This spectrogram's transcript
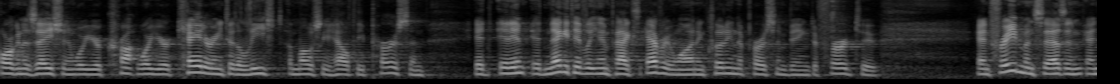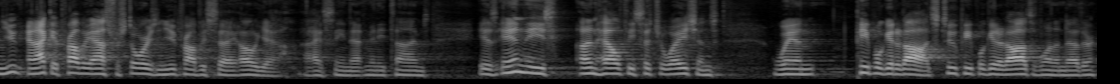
organization where you're, where you're catering to the least emotionally healthy person, it, it, it negatively impacts everyone, including the person being deferred to. And Friedman says, and, and, you, and I could probably ask for stories, and you'd probably say, oh, yeah, I've seen that many times, is in these unhealthy situations when people get at odds, two people get at odds with one another,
